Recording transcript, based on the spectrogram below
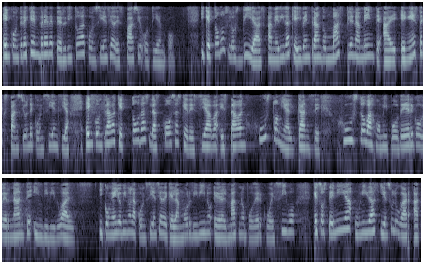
encontré que en breve perdí toda conciencia de espacio o tiempo. Y que todos los días, a medida que iba entrando más plenamente en esta expansión de conciencia, encontraba que todas las cosas que deseaba estaban justo a mi alcance, justo bajo mi poder gobernante individual y con ello vino la conciencia de que el amor divino era el magno poder cohesivo que sostenía unidas y en su lugar a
